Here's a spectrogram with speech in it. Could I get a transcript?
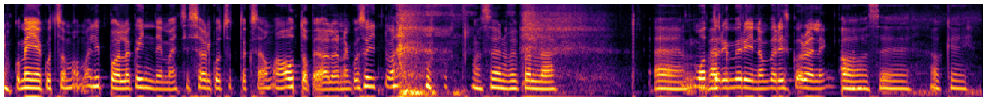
noh, kui meie kutsume oma lipu alla kõndima, et siis seal kutsutakse oma auto peale nagu sõitma. No see on võib-olla ähm, mootorimürin on päris korralik. aa, see, okei. okay..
